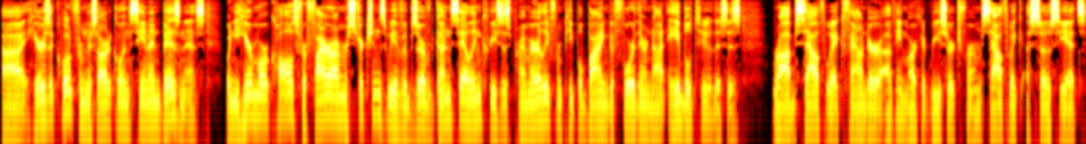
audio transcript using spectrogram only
Uh, here's a quote from this article in CNN Business. When you hear more calls for firearm restrictions, we have observed gun sale increases primarily from people buying before they're not able to. This is Rob Southwick, founder of a market research firm, Southwick Associates.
